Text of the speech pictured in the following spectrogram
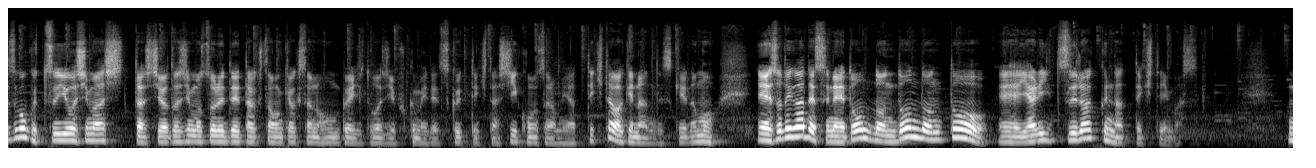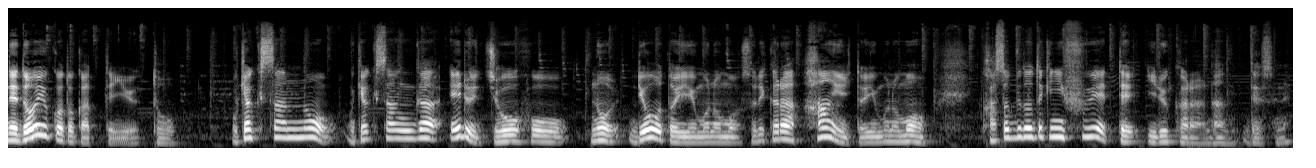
すごく通用しましたし私もそれでたくさんお客さんのホームページ当時含めて作ってきたしコンサルもやってきたわけなんですけれども、えー、それがですねどんどんどんどんと、え、やりづらくなってきています。でどういうことかっていうとお客さんのお客さんが得る情報の量というものもそれから範囲というものも加速度的に増えているからなんですね。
